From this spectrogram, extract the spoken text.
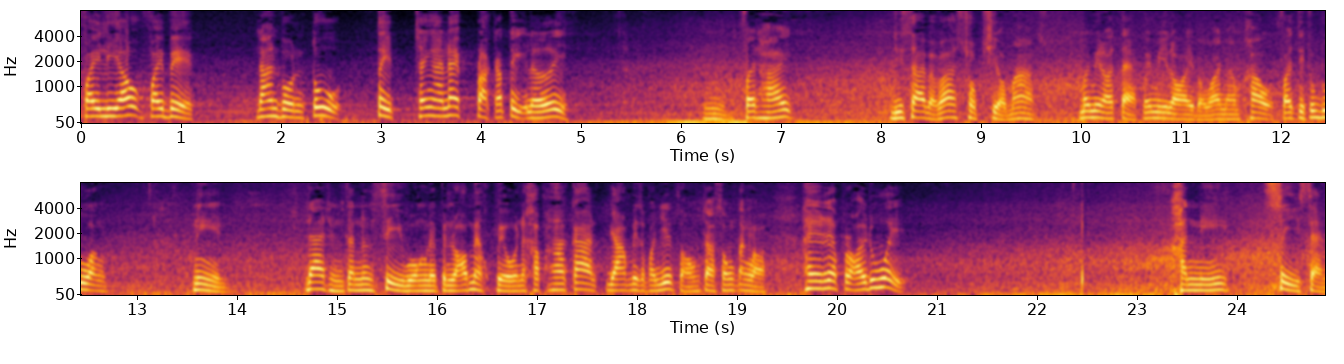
ไฟเลี้ยว ไฟเบรกด้านบนตู้ติดใช้งานได้ปกติเลย ไฟท้าย ดีไซน์แบบว่าฉบเฉี่ยวมาก ไม่มีรอยแตกไม่มีรอยแบบว่าน้ำเข้า ไฟติดทุกดวง นี่ได้ถึงกันทั้ง4วงเลยเป็นล้อแม็กเวลนะครับ 5 ก้าน ยางเปี2022 จากทรงตังหล่อให้เรียบร้อยด้วย คันนี้4แสน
